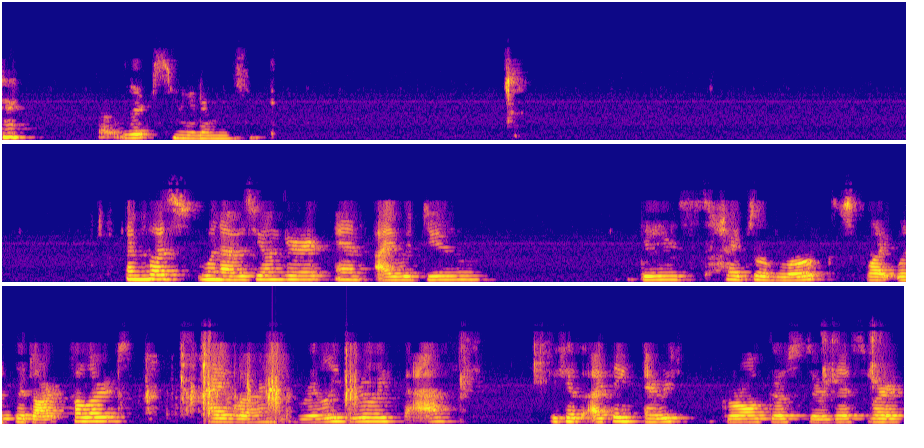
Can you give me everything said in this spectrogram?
lip smeared on my cheek. And plus, when I was younger and I would do these types of looks, like with the dark colors, I learned really, really fast because I think every girl goes through this where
